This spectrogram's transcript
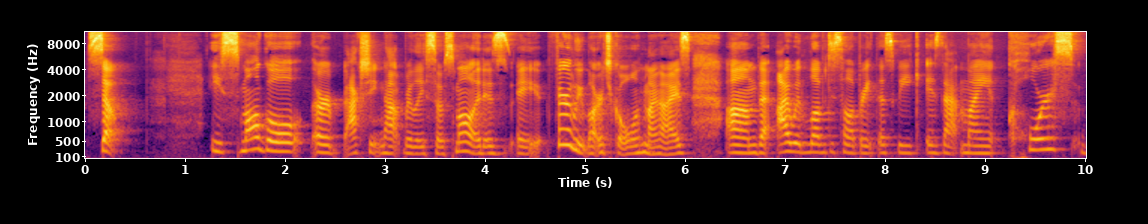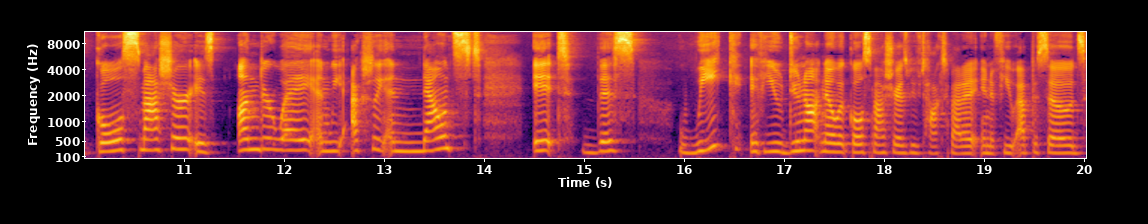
So, a small goal, or actually not really so small, it is a fairly large goal in my eyes, um, that I would love to celebrate this week is that my course Goal Smasher is underway, and we actually announced it this week. If you do not know what Goal Smasher is, we've talked about it in a few episodes.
